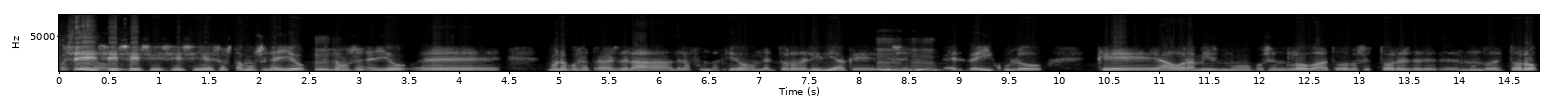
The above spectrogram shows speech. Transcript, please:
pues sí, eso... sí, sí, sí, sí, sí, eso estamos en ello, uh -huh. estamos en ello. Eh, bueno, pues a través de la, de la Fundación del Toro de Lidia, que, que uh -huh. es el, el, vehículo que ahora mismo pues engloba a todos los sectores de, de, del mundo del toro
